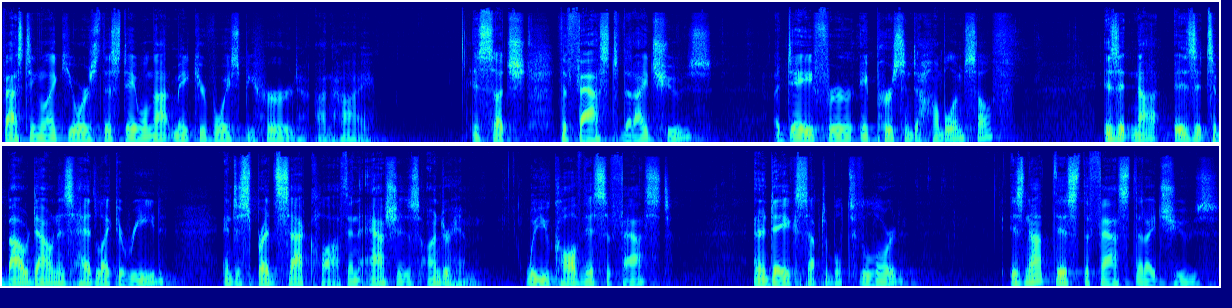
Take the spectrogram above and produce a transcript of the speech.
Fasting like yours this day will not make your voice be heard on high. Is such the fast that I choose? A day for a person to humble himself? Is it not is it to bow down his head like a reed and to spread sackcloth and ashes under him? Will you call this a fast and a day acceptable to the Lord? Is not this the fast that I choose?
